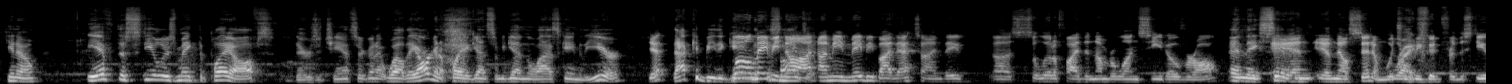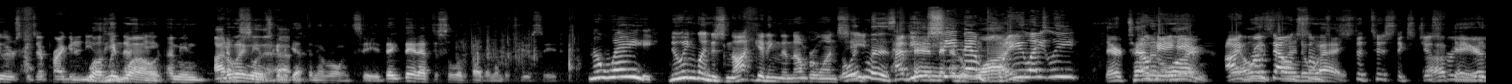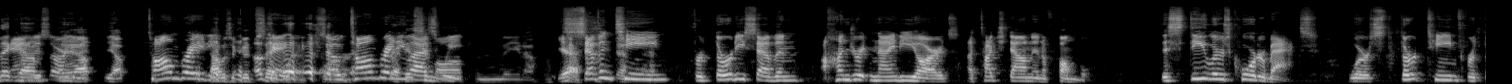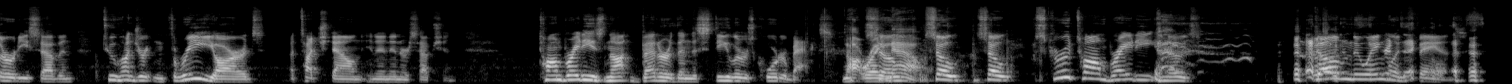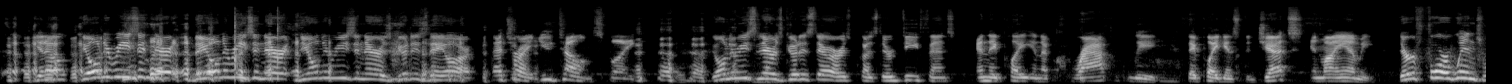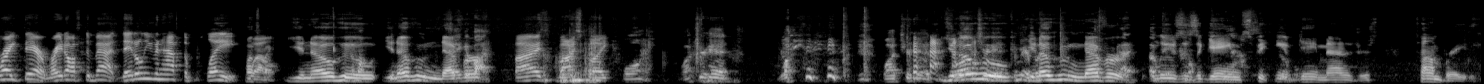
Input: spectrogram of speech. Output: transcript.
you know, if the Steelers make the playoffs, there's a chance they're going to. Well, they are going to play against them again in the last game of the year. Yep. That could be the game. well, that maybe not. it. I mean, maybe by that time they've uh, solidified the number one seed overall, And they sit. in- and, and they'll sit him, which Right. would be good for the Steelers because they're probably going to need Well, to he that won't. game. I mean, I don't New see England's going to get the number one seed. They, they'd have to solidify the number two seed. No way. New England is not getting the number one New seed. England is Have you seen them one. play lately? They're ten okay, and one. here. I wrote down some statistics just for you here they and come. this argument. Yep, yep. Tom Brady. That was a good okay, segue. so Tom Brady last week, and, you know. Yeah. 17 for 37, 190 yards, a touchdown, and a fumble. The Steelers quarterbacks were 13 for 37, 203 yards, a touchdown, and an interception. Tom Brady is not better than the Steelers quarterbacks. Not right so, now. So so screw Tom Brady and those dumb New England fans. You know, the only reason they're the only reason they're the only reason they're as good as they are. That's right. You tell them, Spike. The only reason they're as good as they are is because their defense and they play in a crap league. They play against the Jets in Miami. There are four wins right there, right off the bat. They don't even have to play well. You know who? You know who never? Bye, bye, Spike. Watch, watch your head. Watch your head. You know Watch your who? head. Come here, You bud. know who never Okay, okay, loses a game. Yes. Speaking of game managers, Tom Brady.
